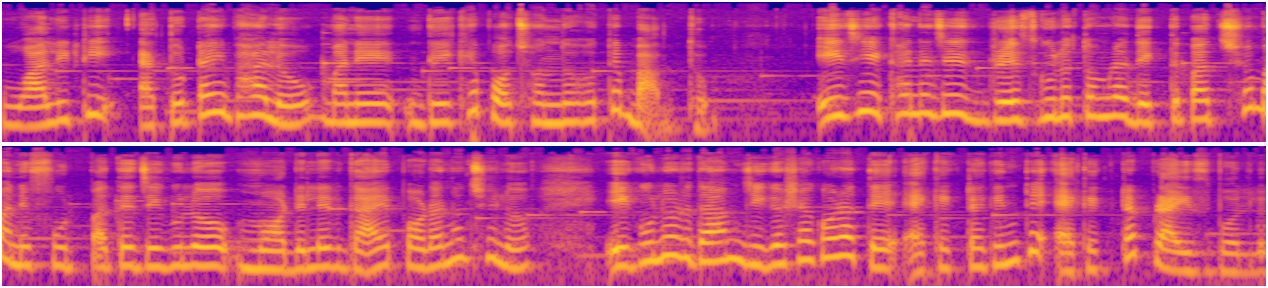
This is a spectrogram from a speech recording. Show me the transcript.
কোয়ালিটি এতটাই ভালো মানে দেখে পছন্দ হতে বাধ্য। এই যে এখানে যে ড্রেসগুলো তোমরা দেখতে পাচ্ছ মানে ফুটপাতে যেগুলো মডেলের গায়ে পরানো ছিল, এগুলোর দাম জিজ্ঞাসা করাতে এক একটা কিন্তু এক একটা প্রাইস বলল।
